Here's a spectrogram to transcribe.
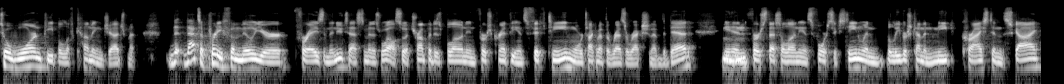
to warn people of coming judgment. Th- that's a pretty familiar phrase in the New Testament as well. So a trumpet is blown in 1 Corinthians 15 when we're talking about the resurrection of the dead. Mm-hmm. In 1 Thessalonians 4:16 when believers come and meet Christ in the sky.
